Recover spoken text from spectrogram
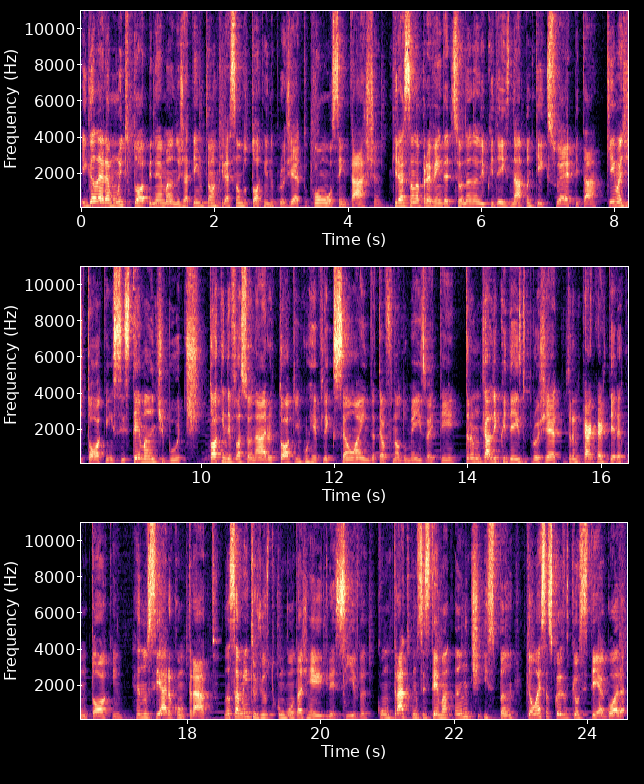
E galera, muito top, né, mano? Já tem então a criação do token no projeto, com ou sem taxa. Criação da pré-venda adicionando a liquidez na PancakeSwap, tá? Queima de token, sistema anti-boot, token token deflacionário, token com reflexão ainda até o final do mês vai ter, trancar a liquidez do projeto, trancar carteira com token, renunciar ao contrato, lançamento justo com contagem regressiva, contrato com sistema anti-spam. Então essas coisas que eu citei agora,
